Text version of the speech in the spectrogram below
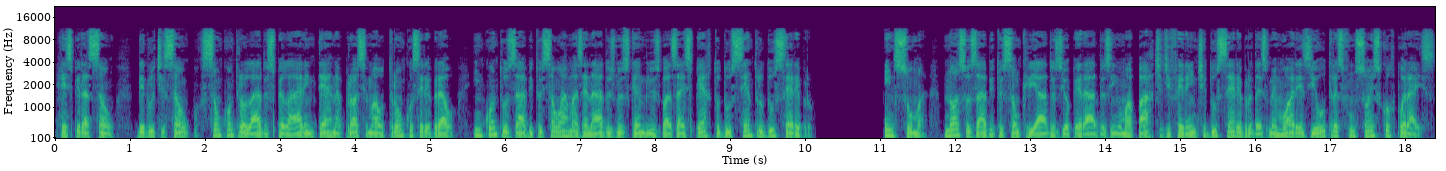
respiração, deglutição, são controlados pela área interna próxima ao tronco cerebral, enquanto os hábitos são armazenados nos gânglios basais perto do centro do cérebro. Em suma, nossos hábitos são criados e operados em uma parte diferente do cérebro das memórias e outras funções corporais.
